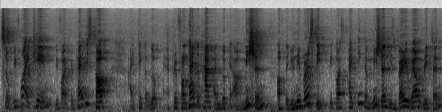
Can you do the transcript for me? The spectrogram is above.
So before I came, before I prepared this talk, I take a look, from time to time, I look at our mission of the university because I think the mission is very well written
